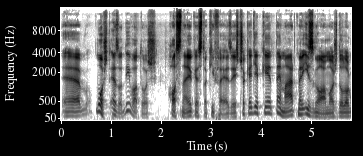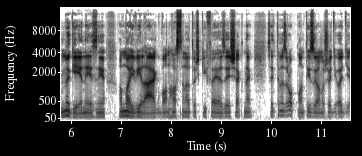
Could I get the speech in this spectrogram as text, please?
E, most ez a divatos, használjuk ezt a kifejezést. Csak egyébként nem árt, mert izgalmas dolog mögé nézni a mai világban használatos kifejezéseknek. Szerintem ez roppant izgalmas, hogy, hogy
